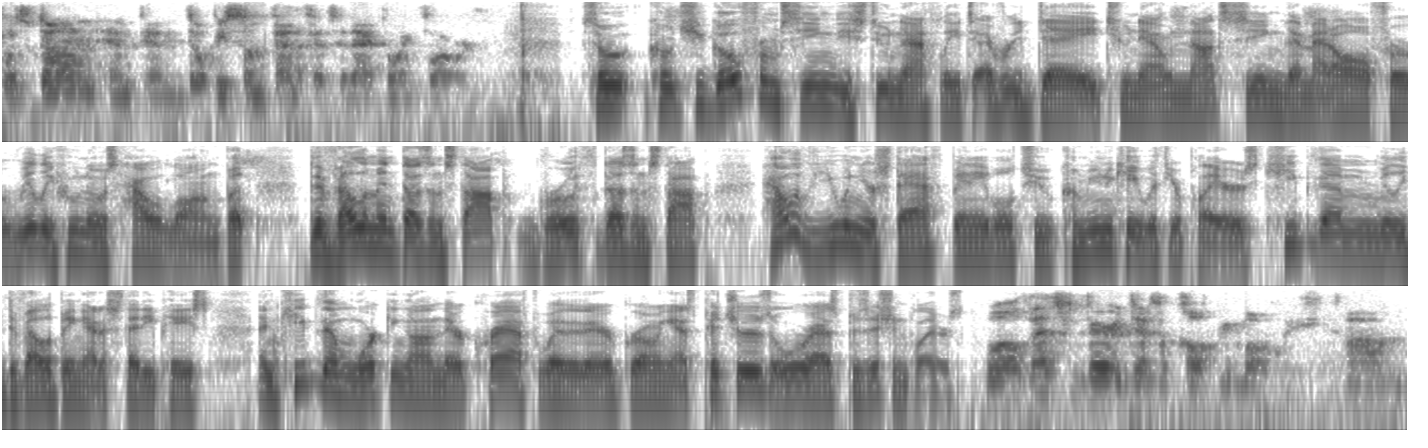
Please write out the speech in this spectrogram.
was done, and, and there'll be some benefit to that going forward. So, coach, you go from seeing these student athletes every day to now not seeing them at all for really who knows how long. But development doesn't stop, growth doesn't stop. How have you and your staff been able to communicate with your players, keep them really developing at a steady pace, and keep them working on their craft, whether they're growing as pitchers or as position players? Well, that's very difficult remotely. Um,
